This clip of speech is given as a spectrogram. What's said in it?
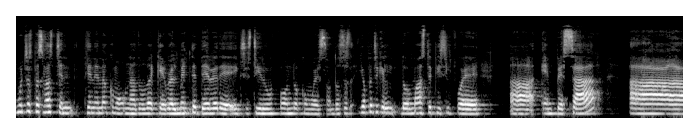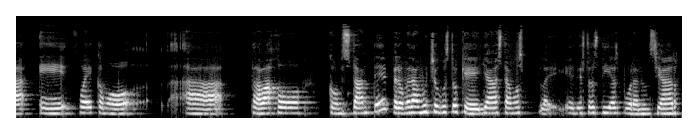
muchas personas tienen, como una duda que realmente debe de existir un fondo como eso. Entonces yo pensé que lo más difícil fue uh, empezar, uh, fue como trabajo constante, pero me da mucho gusto que ya estamos en estos días por anunciar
